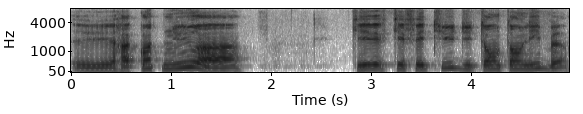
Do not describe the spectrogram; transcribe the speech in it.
Raconte-nous, euh, que, que fais-tu du temps, temps libre?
